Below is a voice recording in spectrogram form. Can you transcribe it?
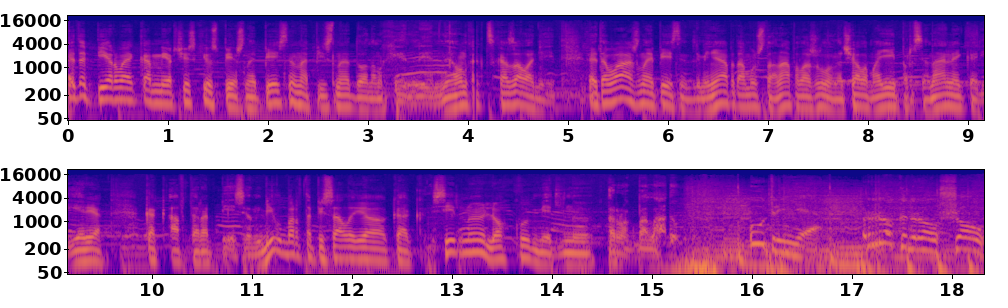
Это первая коммерчески успешная песня, написанная Доном Хенли. Он как-то сказал о ней. Это важная песня для меня, потому что она положила начало моей профессиональной карьере как автора песен. Билборд описал ее как сильную, легкую, медленную рок-балладу. Утреннее рок-н-ролл-шоу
